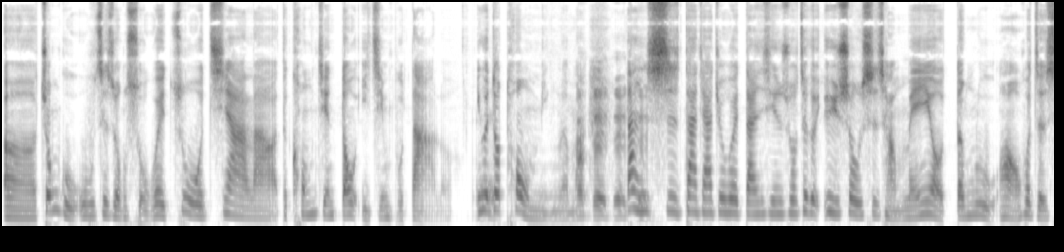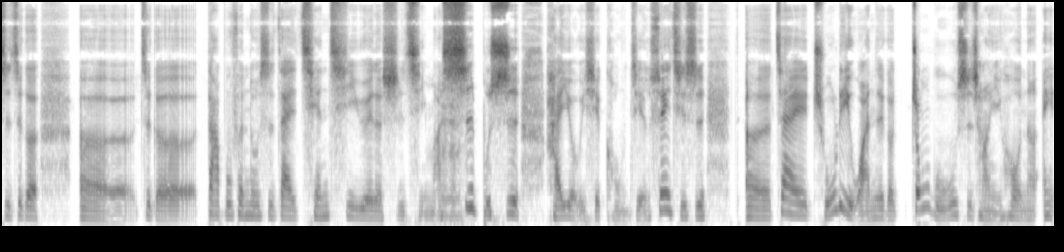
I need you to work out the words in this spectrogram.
呃，中古屋这种所谓作价啦的空间都已经不大了。因为都透明了嘛，哦、对，对对。但是大家就会担心说，这个预售市场没有登录啊，或者是这个呃，这个大部分都是在签契约的时期嘛，嗯、是不是还有一些空间？所以其实呃，在处理完这个中古屋市场以后呢，哎，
